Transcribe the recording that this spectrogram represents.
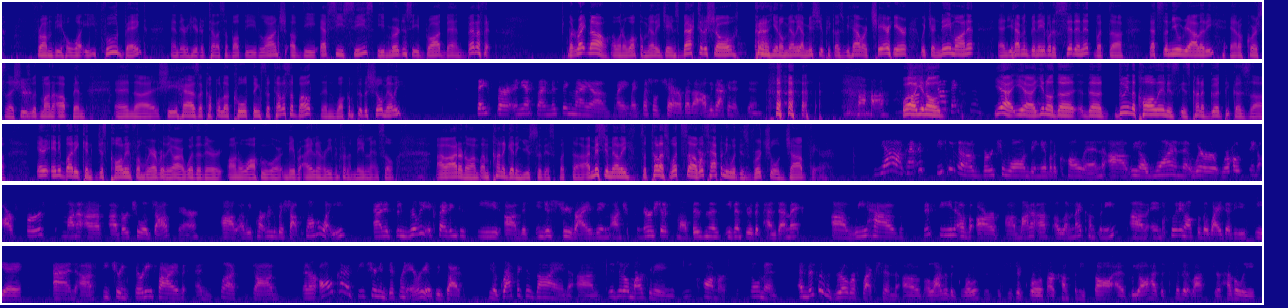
from the Hawaii Food Bank, and they're here to tell us about the launch of the FCC's Emergency Broadband Benefit. But right now, I want to welcome Meli James back to the show. you know, Meli, I miss you because we have our chair here with your name on it, and you haven't been able to sit in it, but uh, that's the new reality. And of course, uh, she's with Mana Up, and and uh, she has a couple of cool things to tell us about. And welcome to the show, Meli. Thanks, Bert. And yes, I'm missing my uh, my my special chair, but uh, I'll be back in it soon. well, you know, yeah, yeah, yeah, you know, the the doing the call in is is kind of good because uh, anybody can just call in from wherever they are, whether they're on Oahu or neighbor island or even from the mainland. So. I, I don't know. I'm I'm kind of getting used to this, but uh, I miss you, Meli. So tell us what's uh, yeah. what's happening with this virtual job fair of virtual and being able to call in, uh, you know, one that we're we're hosting our first Mana Up uh, virtual job fair. Uh, we partnered with Shop Small Hawaii, and it's been really exciting to see uh, this industry rising, entrepreneurship, small business, even through the pandemic. Uh, we have 15 of our uh, Mana Up alumni companies, um, including also the YWCA, and featuring 35 and plus jobs that are all kind of featuring in different areas. We've got, you know, graphic design, um, digital marketing, e-commerce, fulfillment, and this is a real reflection of a lot of the growth and strategic growth our company saw as we all had to pivot last year heavily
